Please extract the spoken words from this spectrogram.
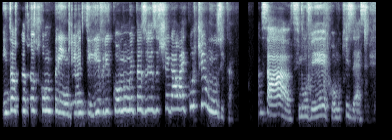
Então, as pessoas compreendiam esse livre como, muitas vezes, chegar lá e curtir a música, dançar, se mover como quisesse.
